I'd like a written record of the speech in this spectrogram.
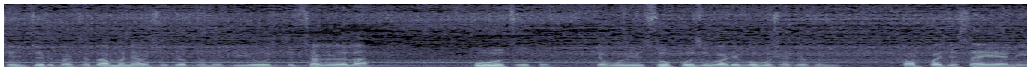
सेंचुरीपेक्षा दमाने औषध जातो. म्हणजे ते व्यवस्थित सगळ्याला पोहोच होतं. त्यामुळे सोपं जुगाडे बघू शकता तुम्ही. पंपाच्या साह्याने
